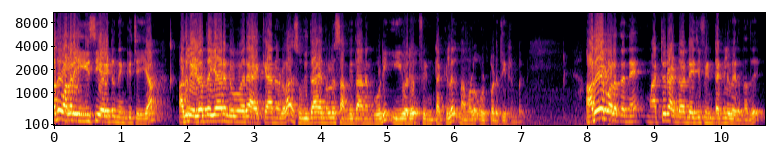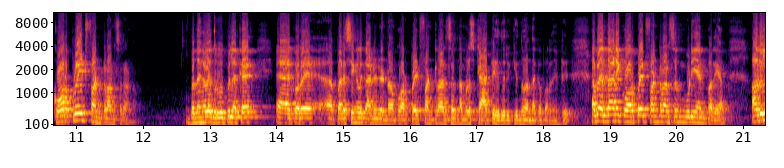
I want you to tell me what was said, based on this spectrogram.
അത് വളരെ ഈസി ആയിട്ട് നിങ്ങൾക്ക് ചെയ്യാം. അതിൽ എഴുപത്തയ്യായിരം രൂപ വരെ അയക്കാനുള്ള സുവിധ എന്നുള്ള സംവിധാനം കൂടി ഈ ഒരു ഫിൻടെക്കിൽ നമ്മൾ ഉൾപ്പെടുത്തിയിട്ടുണ്ട്. അതേപോലെ തന്നെ മറ്റൊരു അഡ്വാന്റേജ് ഫിൻടെക്കിൽ വരുന്നത് കോർപ്പറേറ്റ് ഫണ്ട് ട്രാൻസ്ഫർ ആണ്. ഇപ്പൊ നിങ്ങൾ ഗ്രൂപ്പിലൊക്കെ കുറെ പരസ്യങ്ങൾ കണ്ടിട്ടുണ്ടാവും കോർപ്പറേറ്റ് ഫണ്ട് ട്രാൻസ്ഫർ നമ്മൾ സ്റ്റാർട്ട് ചെയ്തിരിക്കുന്നു എന്നൊക്കെ പറഞ്ഞിട്ട്. അപ്പൊ എന്താണ് ഈ കോർപ്പറേറ്റ് ഫണ്ട് ട്രാൻസ്ഫറും കൂടി ഞാൻ പറയാം. അതിൽ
